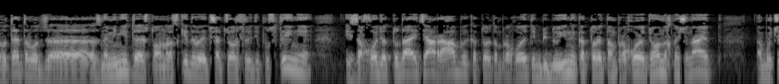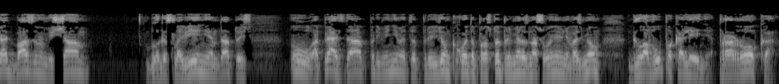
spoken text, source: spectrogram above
вот это вот э, знаменитое, что он раскидывает шатер среди пустыни, и заходят туда эти арабы, которые там проходят, и бедуины, которые там проходят, и он их начинает обучать базовым вещам, благословением, да, то есть, ну, опять, да, применим это, приведем какой-то простой пример из нашего времени, возьмем главу поколения, пророка,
